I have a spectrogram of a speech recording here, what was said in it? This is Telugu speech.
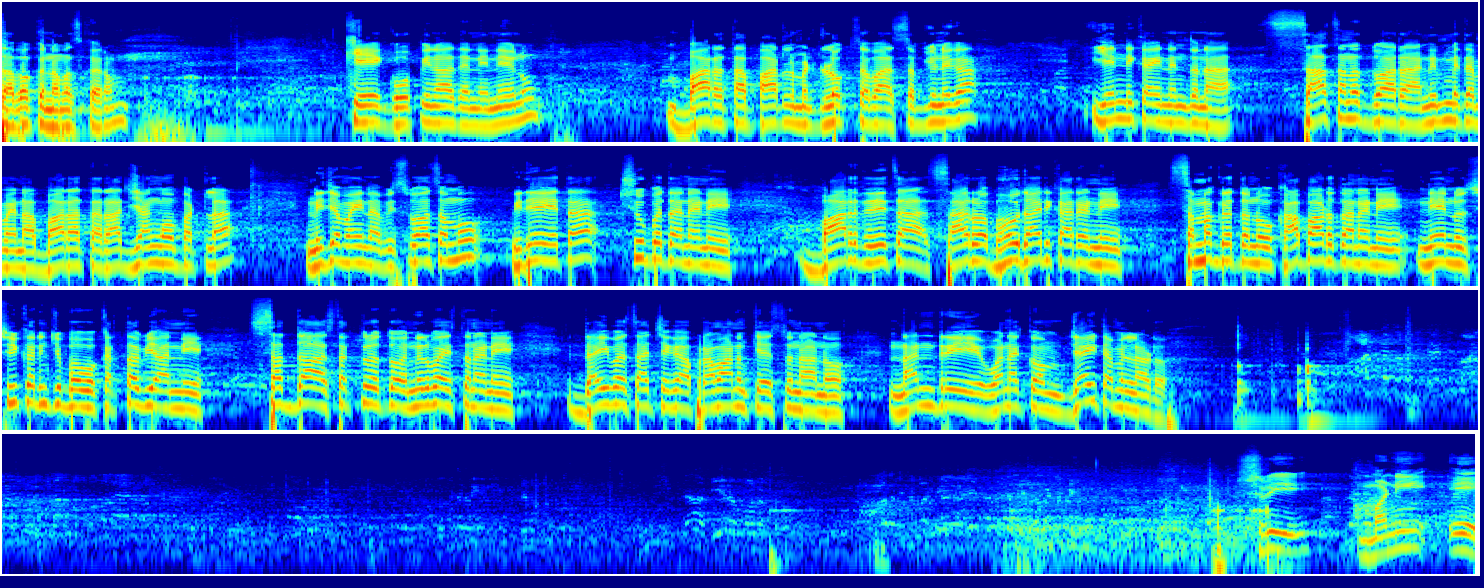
సభకు నమస్కారం. కె. గోపీనాథ్ అనే నేను భారత పార్లమెంట్ లోక్సభ సభ్యునిగా ఎన్నికైనందున శాసన ద్వారా నిర్మితమైన భారత రాజ్యాంగం పట్ల నిజమైన విశ్వాసము విధేయత చూపుతానని భారతదేశ సార్వభౌధాధికారాన్ని సమగ్రతను కాపాడుతానని నేను స్వీకరించబో కర్తవ్యాన్ని శ్రద్ధా శక్తులతో నిర్వహిస్తానని దైవ సాక్షిగా ప్రమాణం చేస్తున్నాను నండ్రి వనకం జై తమిళనాడు श्री मणि ए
